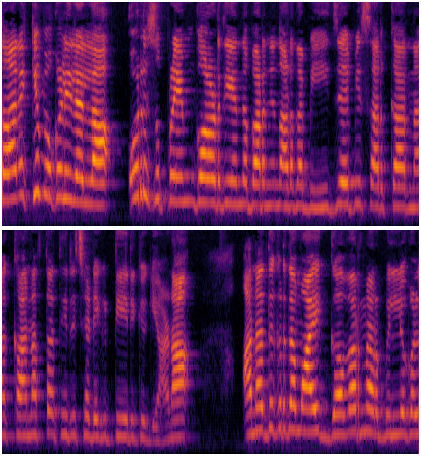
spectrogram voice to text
തനിക്ക് മുകളിലല്ല ഒരു സുപ്രീം കോടതി എന്ന് പറഞ്ഞ് നടന്ന ബി ജെ പി സർക്കാരിന് കനത്ത തിരിച്ചടി കിട്ടിയിരിക്കുകയാണ്. അനധികൃതമായി ഗവർണർ ബില്ലുകൾ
